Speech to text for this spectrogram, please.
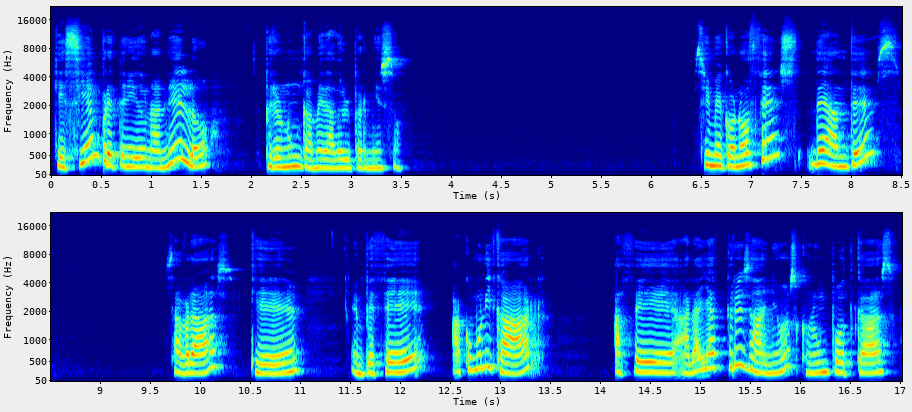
que siempre he tenido un anhelo, pero nunca me he dado el permiso. Si me conoces de antes, sabrás que empecé a comunicar hace ahora ya tres años con un podcast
